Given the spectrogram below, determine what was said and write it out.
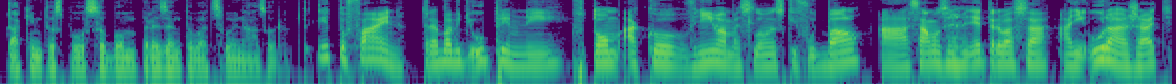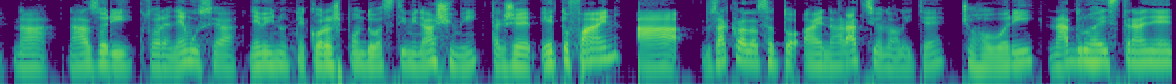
takýmto spôsobom prezentovať svoj názor. Je to fajn, treba byť úprimný v tom, ako vnímame slovenský futbal a samozrejme netreba sa ani urážať na názory, ktoré nemusia nevyhnutne korešpondovať s tými našimi. Takže je to fajn a zaklada sa to aj na racionalite, čo hovorí. Na druhej strane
